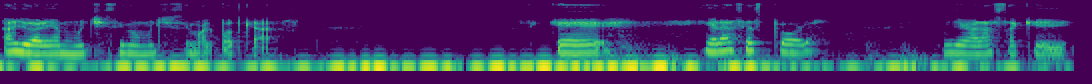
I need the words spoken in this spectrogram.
ayudaría muchísimo, muchísimo al podcast. Así que gracias por llegar hasta aquí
